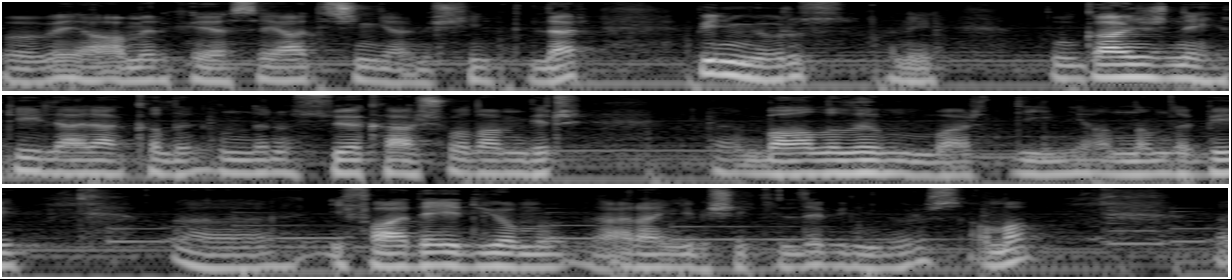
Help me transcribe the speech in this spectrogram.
Veya Amerika'ya seyahat için gelmiş Hintliler. Bilmiyoruz hani bu Ganj Nehri ile alakalı bunların suya karşı olan bir bağlılığım var. Dini anlamda bir e, ifade ediyor mu herhangi bir şekilde bilmiyoruz ama e,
